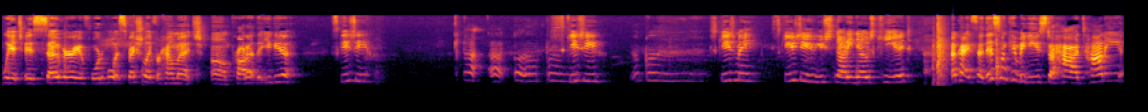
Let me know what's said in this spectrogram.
which is so very affordable, especially for how much um, product that you get. Excuse you. Excuse you. Excuse me. Excuse you, you snotty-nosed kid. Okay, so this one can be used to hide tiny,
